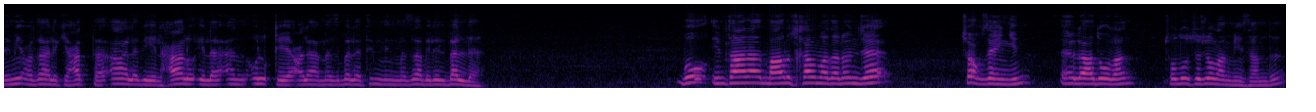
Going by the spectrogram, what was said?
جميع ذلك حتى آل به الحال إلى أن ألقي على مزبلة من مزابل البلدة Bu imtihana maruz kalmadan önce çok zengin, evladı olan, çoluğu çocuğu olan bir insandı.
